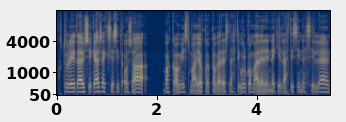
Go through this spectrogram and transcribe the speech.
kun tuli täysikäiseksi ja sitten osa vaikka omista maajoukkokavereista lähti ulkomaille, niin nekin lähti sinne silleen,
